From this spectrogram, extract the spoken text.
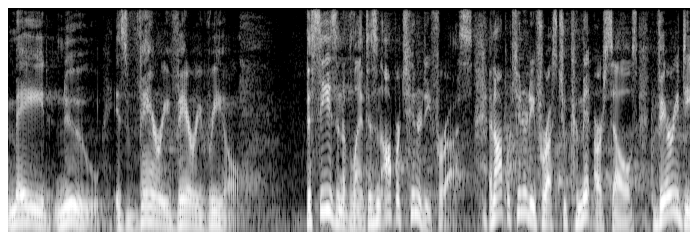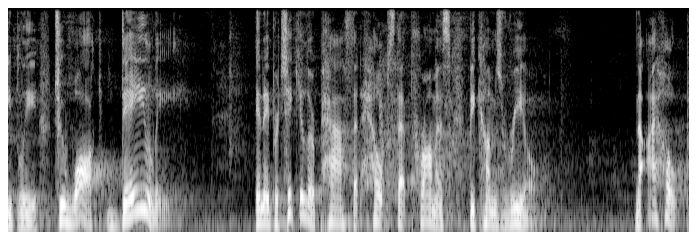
made new is very, very real. The season of Lent is an opportunity for us, an opportunity for us to commit ourselves very deeply to walk daily in a particular path that helps that promise becomes real. Now, I hope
